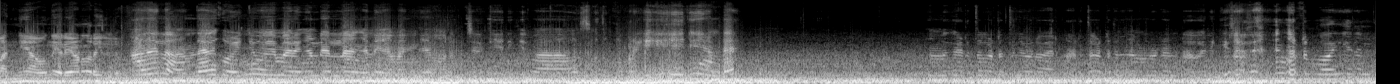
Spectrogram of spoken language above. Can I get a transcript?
മഞ്ഞയാവുന്ന ഇലയാണെന്ന് അറിയില്ലല്ലോ. അതല്ല എന്തായാലും കൊഴിഞ്ഞു പോയ മരങ്ങളുടെ എല്ലാം അങ്ങനെയാ മഞ്ഞ കുറേ ഏരിയ ഉണ്ട് നമുക്ക് അടുത്ത വട്ടത്തിലൂടെ വരണം. അടുത്ത വട്ടത്തിൽ നമ്മളിവിടെ ഉണ്ടാവുമായിരിക്കും അങ്ങോട്ട് പോയാലല്ലോ.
